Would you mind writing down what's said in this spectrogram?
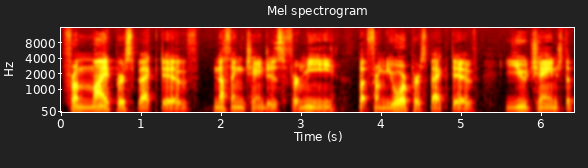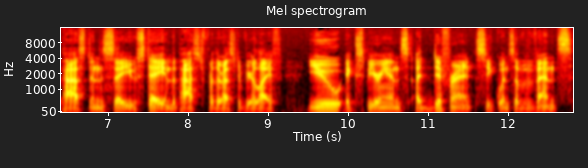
From my perspective, nothing changes for me, but from your perspective, you change the past and say you stay in the past for the rest of your life. You experience a different sequence of events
